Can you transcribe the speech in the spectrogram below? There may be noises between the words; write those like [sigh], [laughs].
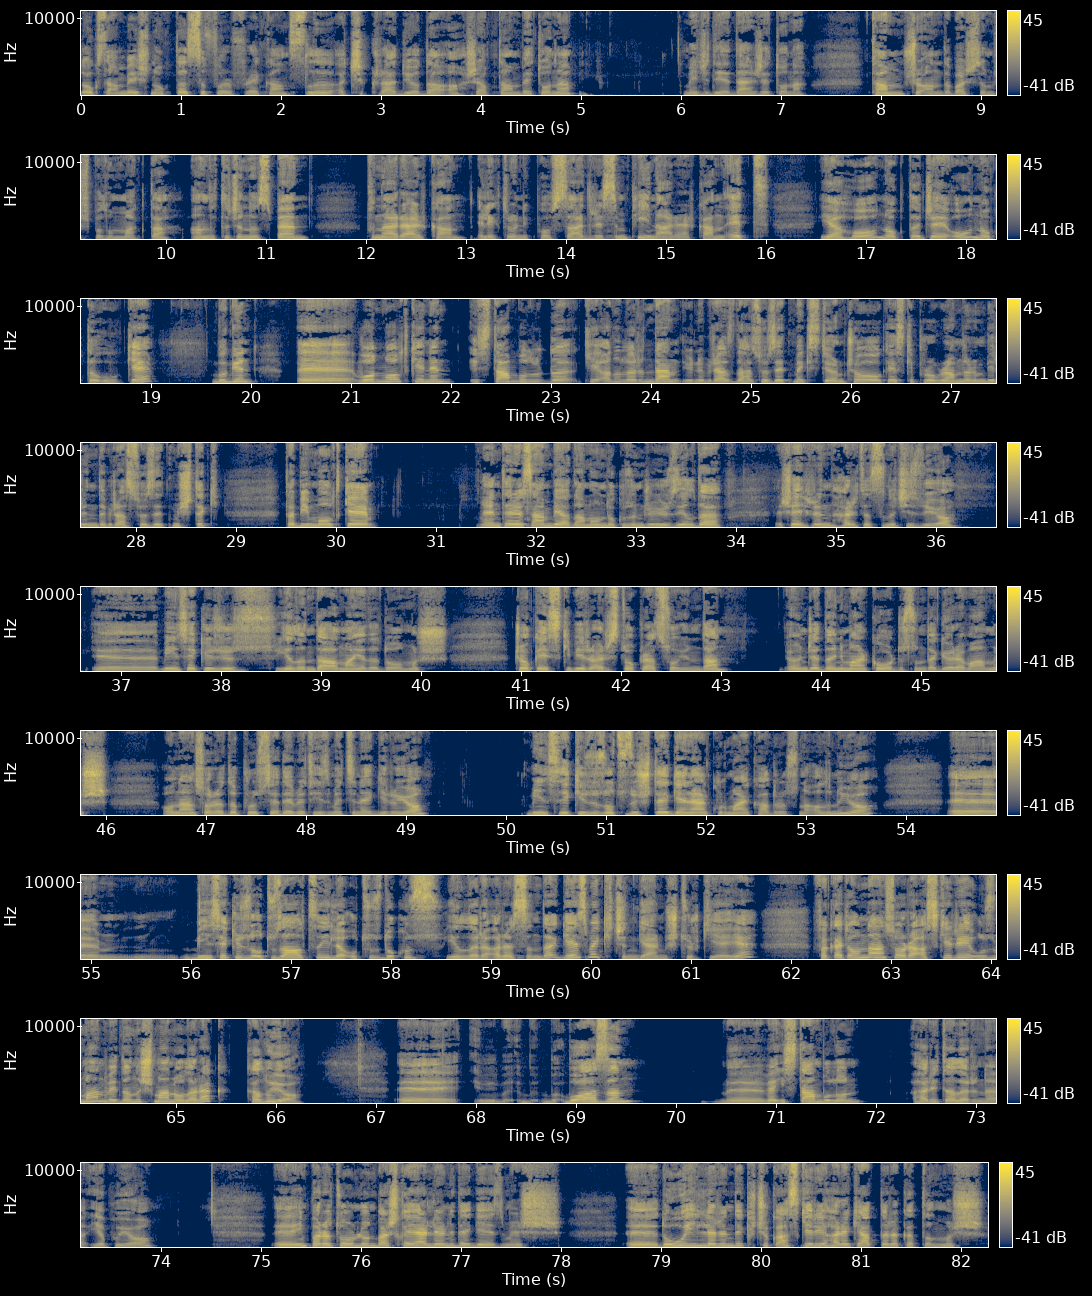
95.0 frekanslı açık radyoda ahşaptan betona, mecidiyeden jetona. Tam şu anda başlamış bulunmakta. Anlatıcınız ben Pınar Erkan. Elektronik posta adresim pinarerkan.yahoo.co.uk Bugün e, Von Moltke'nin İstanbul'daki anılarından ünlü biraz daha söz etmek istiyorum. Çok eski programların birinde biraz söz etmiştik. Tabii Moltke enteresan bir adam. 19. yüzyılda şehrin haritasını çiziyor. E, 1800 yılında Almanya'da doğmuş. Çok eski bir aristokrat soyundan. Önce Danimarka ordusunda görev almış. Ondan sonra da Prusya devleti hizmetine giriyor. 1833'te genelkurmay kadrosuna alınıyor. Ee, 1836 ile 39 yılları arasında gezmek için gelmiş Türkiye'ye. Fakat ondan sonra askeri uzman ve danışman olarak kalıyor. Boğaz'ın e, ve İstanbul'un haritalarını yapıyor. İmparatorluğun başka yerlerini de gezmiş. Doğu illerinde küçük askeri harekatlara katılmış.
